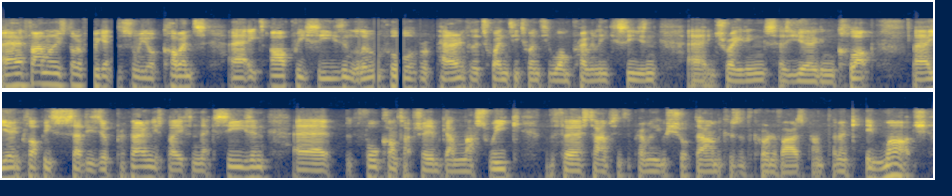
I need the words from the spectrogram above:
Uh, final story before we get to some of your comments. Uh, it's our pre-season. Liverpool are preparing for the 2021 Premier League season uh, in trading, says Jurgen Klopp. Uh, Jurgen Klopp has said he's preparing his play for the next season. Uh, full contact training began last week for the first time since the Premier League was shut down because of the coronavirus pandemic in March.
